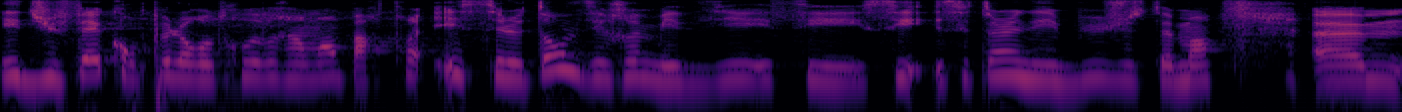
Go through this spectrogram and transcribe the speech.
et du fait qu'on peut le retrouver vraiment partout. Et c'est le temps d'y remédier. C'est- C'est c'est un début, justement. Euh,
